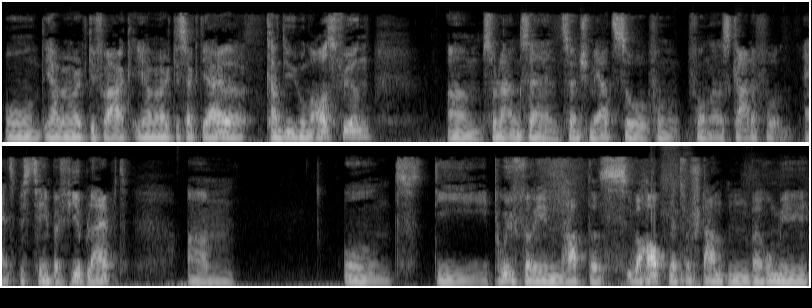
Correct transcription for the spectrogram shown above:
und ich habe ihn halt gefragt, ich habe halt gesagt, ja, er kann die Übung ausführen, ähm, solange sein, sein Schmerz so von, von einer Skala von 1 bis 10 bei 4 bleibt. Ähm, und die Prüferin hat das überhaupt nicht verstanden, warum ich,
